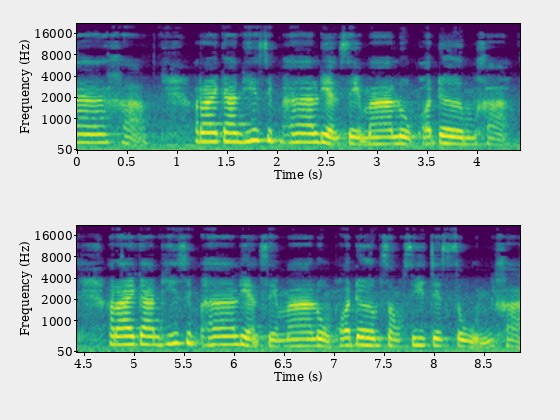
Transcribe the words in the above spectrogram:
15 ค่ะ รายการที่ 15 เหรียญเสมาหลวงพ่อเดิมค่ะ รายการที่ 15 เหรียญเสมาหลวงพ่อเดิม 2470 ค่ะ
